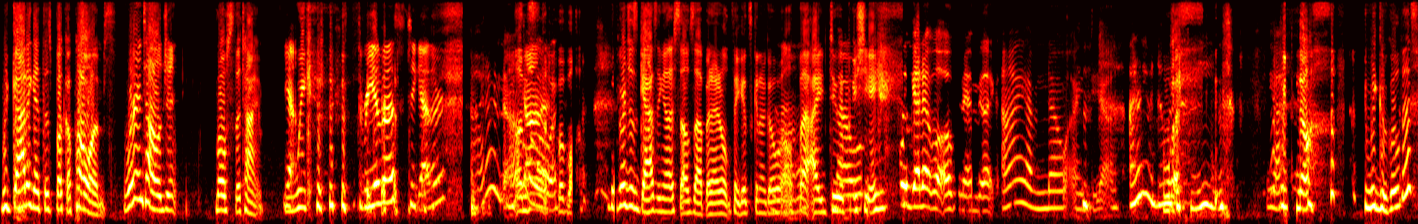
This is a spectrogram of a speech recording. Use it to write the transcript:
We got to get this book of poems. We're intelligent most of the time. Yeah. we can. Three of us together. I don't know. God. Unstoppable. I think we're just gassing ourselves up, and I don't think it's gonna go well. But I do No. appreciate. We'll get it. We'll open it and be like, I have no idea. I don't even know what, What? this means. Yeah. no, can we Google this?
